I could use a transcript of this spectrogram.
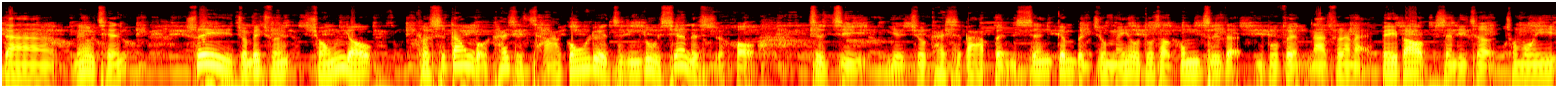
但没有钱，所以准备穷穷游。可是当我开始查攻略、制定路线的时候，自己也就开始把本身根本就没有多少工资的一部分拿出来买背包、山地车、冲锋衣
